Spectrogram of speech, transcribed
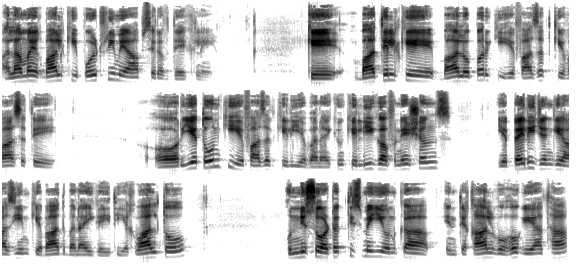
علامہ اقبال کی پوئٹری میں آپ صرف دیکھ لیں کہ باطل کے بال و پر کی حفاظت کے واسطے، اور یہ تو ان کی حفاظت کے لیے بنا کیونکہ لیگ آف نیشنز یہ پہلی جنگ عظیم کے بعد بنائی گئی تھی۔ اقبال تو انیس سو اٹھتیس میں ہی ان کا انتقال وہ ہو گیا تھا،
